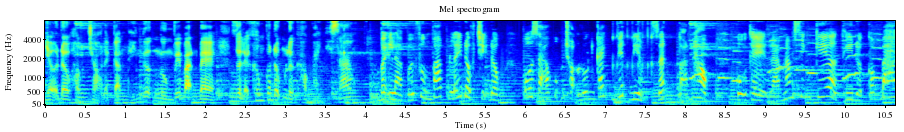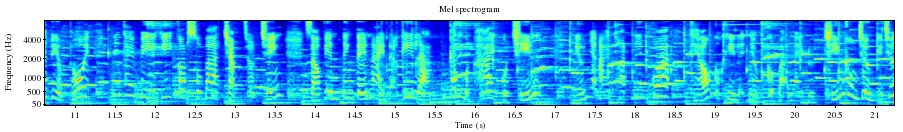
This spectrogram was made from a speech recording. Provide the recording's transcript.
nhỡ đâu học trò lại cảm thấy ngượng ngùng với bạn bè, rồi lại không có động lực học hành thì sao? Vậy là với phương pháp lấy độc trị độc, cô giáo cũng chọn luôn cách viết điểm rất toán học. Cụ thể là năm sinh kia thi được có 3 điểm thôi, nhưng thay vì ghi con số 3 chẳng tròn chỉnh, giáo viên tinh tế này đã ghi là căn bậc 2 của 9. Nếu như ai thoạt nhìn qua, khéo có khi lại nhầm cậu bạn này được 9 không chừng đấy chứ.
